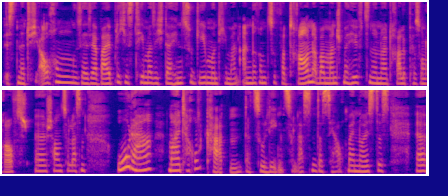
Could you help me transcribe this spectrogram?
ist natürlich auch ein sehr, sehr weibliches Thema, sich da hinzugeben und jemand anderem zu vertrauen. Aber manchmal hilft es, eine neutrale Person raufschauen zu lassen. Oder mal Tarotkarten dazu legen zu lassen. Das ist ja auch mein neuestes, äh,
